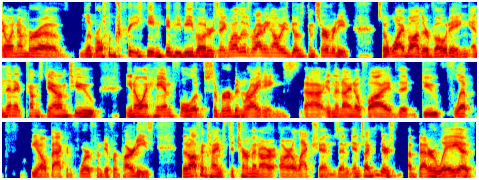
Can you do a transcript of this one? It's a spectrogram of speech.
know, a number of liberal green NDP voters saying, well, this riding always goes conservative. So why bother voting? And then it comes down to, you know, a handful of suburban ridings uh, in the 905 that do flip, you know, back and forth from different parties that oftentimes determine our, our elections. And, and so I think there's a better way of,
